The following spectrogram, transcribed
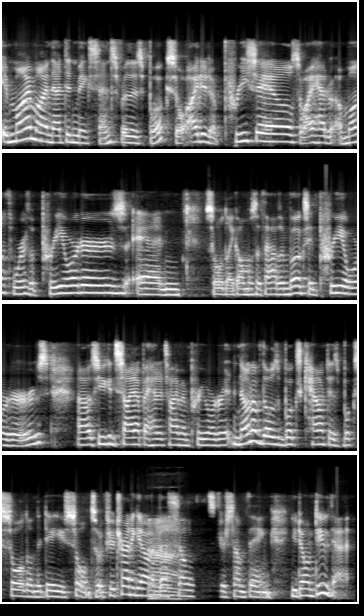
in my mind, that didn't make sense for this book. So I did a pre sale. So I had a month worth of pre orders and sold like almost a thousand books in pre orders. Uh, so you could sign up ahead of time and pre order it. None of those books count as books sold on the day you sold. So if you're trying to get on a uh. bestseller list or something, you don't do that.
